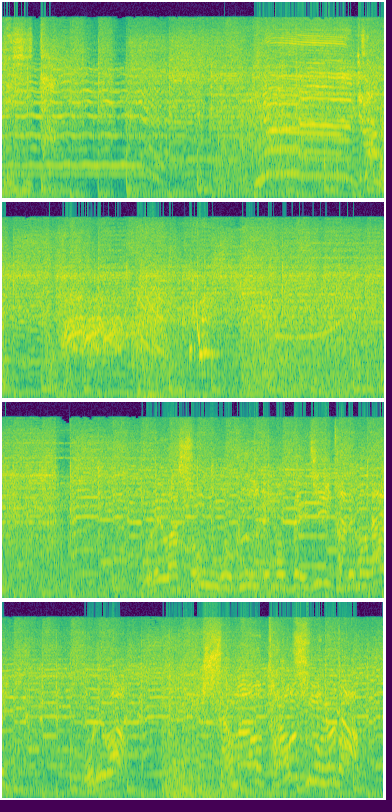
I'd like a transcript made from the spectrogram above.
ベジータフュージョン俺は孫悟空でもベジータでもない。俺は貴様を倒す者だ。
